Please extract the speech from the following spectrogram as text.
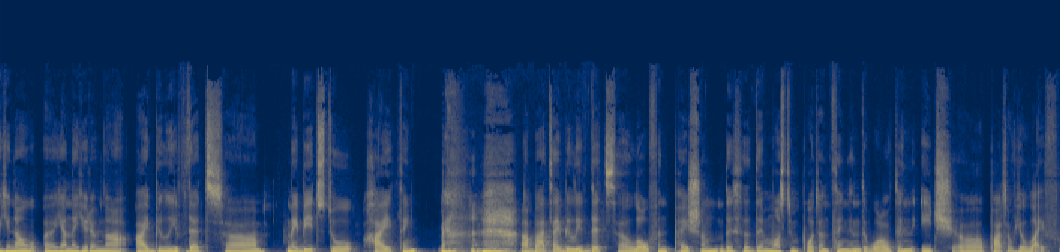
You know, uh, Yana Yurievna, I believe that uh, maybe it's too high thing uh, but I believe that uh, love and passion, this is the most important thing in the world in each uh, part of your life.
